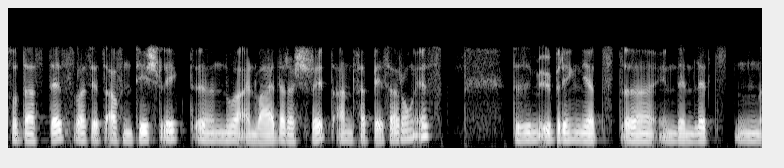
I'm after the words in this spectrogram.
sodass das, was jetzt auf dem Tisch liegt, äh, nur ein weiterer Schritt an Verbesserung ist. Das ist im Übrigen jetzt äh, in den letzten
